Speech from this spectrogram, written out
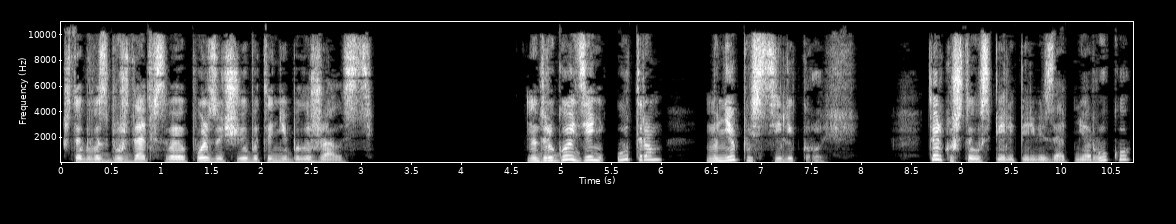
чтобы возбуждать в свою пользу чью бы то ни было жалость. На другой день утром мне пустили кровь. Только что успели перевязать мне руку,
